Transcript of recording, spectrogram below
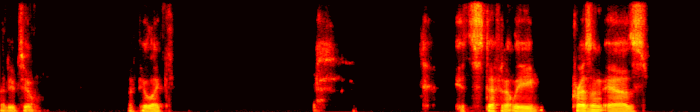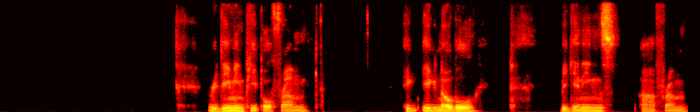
I do too. I feel like it's definitely present as redeeming people from ignoble beginnings uh, from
